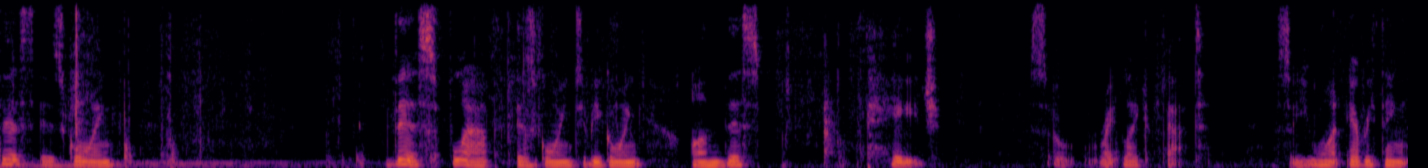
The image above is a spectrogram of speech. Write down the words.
this is going, this flap is going to be going on this page. So right like that. So you want everything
